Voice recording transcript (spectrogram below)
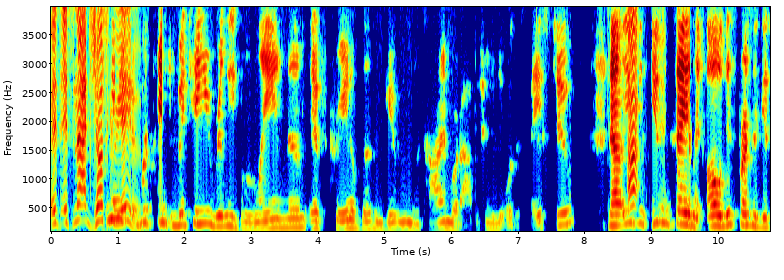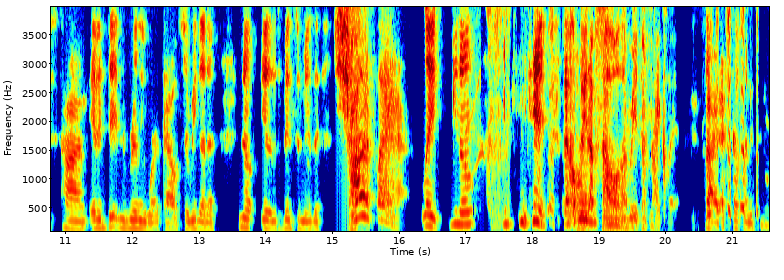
It's it's not just creative. But can, but can you really blame them if creative doesn't give them the time or the opportunity or the space to? Now you I- can you can say like, oh, this person gets time and it didn't really work out, so we gotta, you know, it was Vince McMahon said, Charlotte Flair, like you know, you can't the Queen of Soul, Aretha Franklin. Sorry, that's so funny to me.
